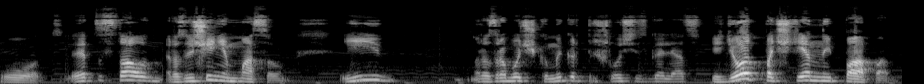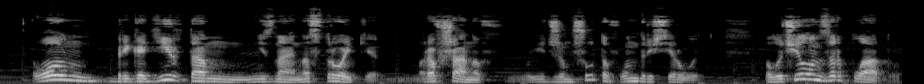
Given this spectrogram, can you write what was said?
Вот. Это стало развлечением массовым. И разработчикам игр пришлось изгаляться. Идет почтенный папа. Он бригадир там, не знаю, на стройке. Равшанов и Джамшутов он дрессирует. Получил он зарплату.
